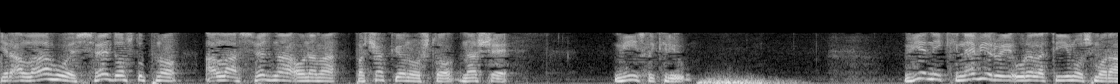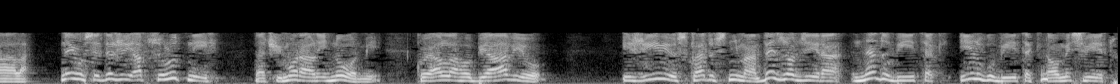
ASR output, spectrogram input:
Jer Allahu je sve dostupno Allah sve zna o nama pa čak i ono što naše misli kriju. Vjernik ne vjeruje u relativnost morala nego se drži apsolutnih znači moralnih normi koje Allah objavio i živi u skladu s njima bez obzira na dobitak ili gubitak na ovome svijetu.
